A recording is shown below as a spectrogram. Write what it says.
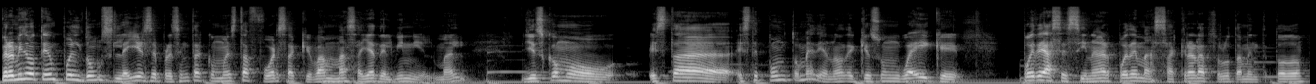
Pero al mismo tiempo el Doom Slayer se presenta como esta fuerza que va más allá del bien y el mal. Y es como esta, este punto medio, ¿no? De que es un güey que puede asesinar, puede masacrar absolutamente todo.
